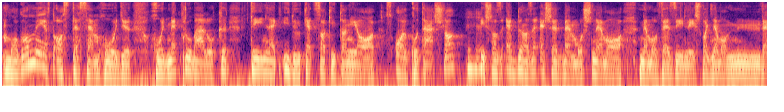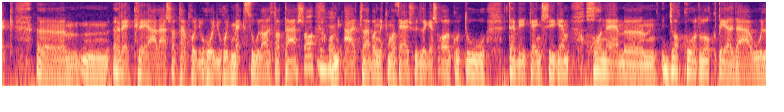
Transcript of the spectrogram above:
magamért azt teszem, hogy, hogy megpróbálok tényleg időket szakítani az alkotásra, uh-huh. és az ebben az esetben most nem a, nem a vezénylés, vagy nem a művek öm, rekreálása, tehát hogy, hogy, hogy megszólaltatása, uh-huh. ami általában nekem az elsődleges alkotó tevékenységem, hanem gyakorlok például,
